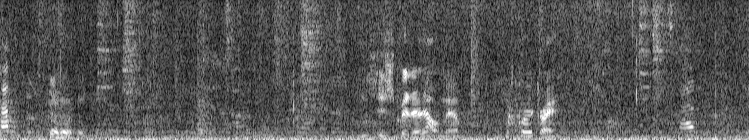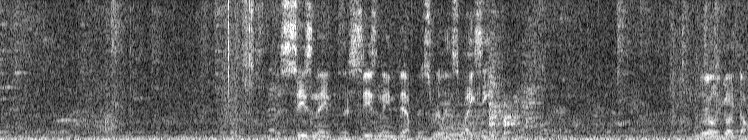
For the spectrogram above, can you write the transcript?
Hot? You spit it out, man. It's great, great. The seasoning, the seasoning dip is really spicy. Really good though.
